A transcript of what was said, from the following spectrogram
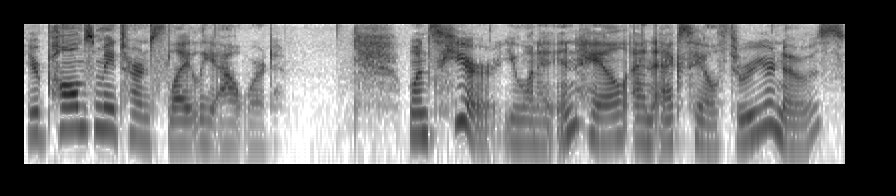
Your palms may turn slightly outward. Once here, you want to inhale and exhale through your nose,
